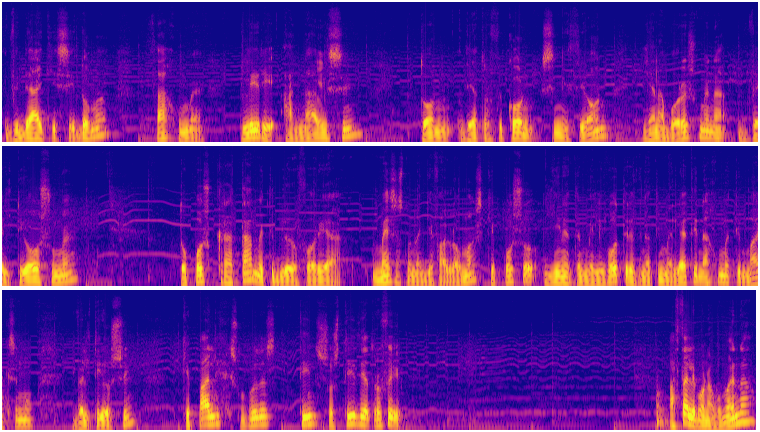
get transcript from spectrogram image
βιντεάκι σύντομα θα έχουμε πλήρη ανάλυση των διατροφικών συνηθιών για να μπορέσουμε να βελτιώσουμε το πώς κρατάμε την πληροφορία μέσα στον εγκεφαλό μας και πόσο γίνεται με λιγότερη δυνατή μελέτη να έχουμε τη μάξιμο βελτίωση και πάλι χρησιμοποιώντας την σωστή διατροφή. Αυτά λοιπόν από μένα.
